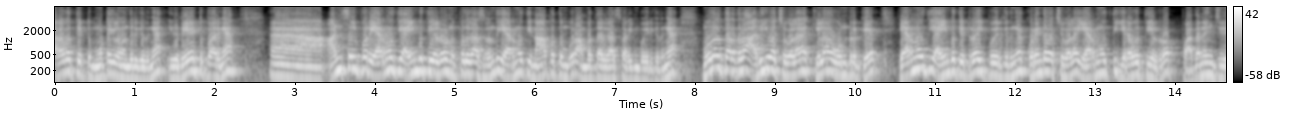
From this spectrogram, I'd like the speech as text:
அறுபத்தெட்டு மூட்டைகள் வந்திருக்குதுங்க. இது ரேட்டு பாருங்க. அன்சல்பர் இரநூத்தி ஐம்பத்தி ஏழு ரூபா முப்பது காசுலேருந்து இரநூத்தி நாற்பத்தொம்பது ரூபா ஐம்பத்தாறு காசு வரைக்கும் போயிருக்குதுங்க. முதல் தரத்தில் அதிகபட்ச விலை கிலோ ஒன்றுக்கு இரநூத்தி ஐம்பத்தெட்டு ரூபாய்க்கு போயிருக்குதுங்க. குறைந்தபட்ச விலை இரநூத்தி இருபத்தி ஏழு ரூபா பதினஞ்சு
